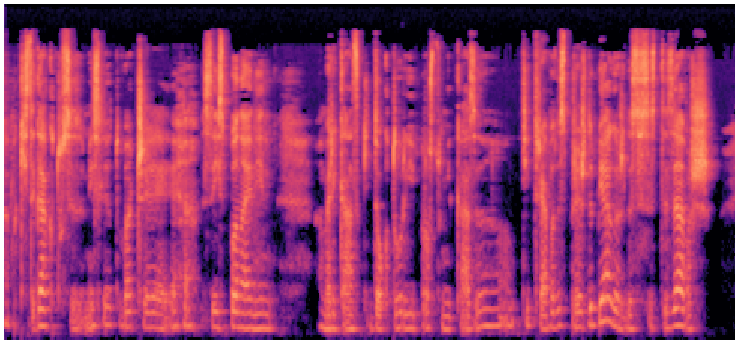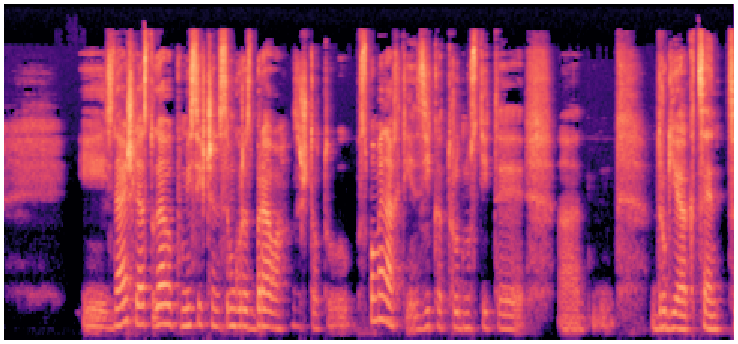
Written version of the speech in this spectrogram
а пък и сега, като се замисля, това, че се изпъна един американски доктор и просто ми каза, ти трябва да спреш да бягаш, да се състезаваш. И знаеш ли, аз тогава помислих, че не съм го разбрала, защото споменах ти езика, трудностите, другия акцент,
